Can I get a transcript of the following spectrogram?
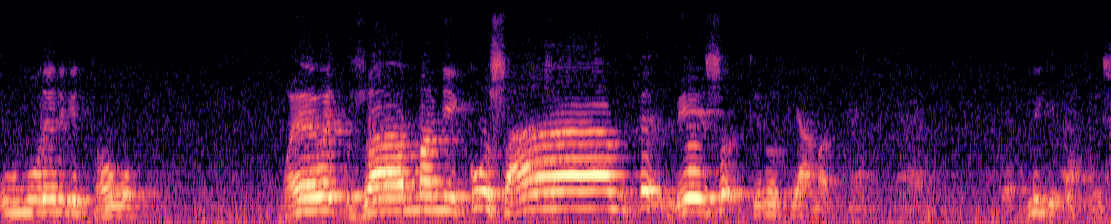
Umur ini tahu. Wewet zaman niku sampai besok dina kiamat. Kita iblis.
